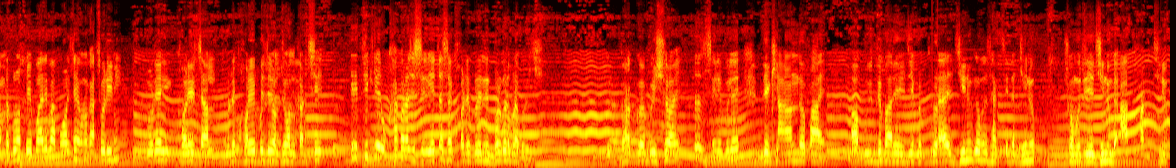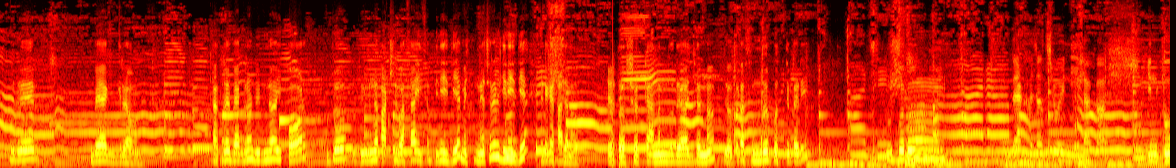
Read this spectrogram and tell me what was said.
আমরা কোনো পেপারে বা পয়সা কোনো কাজ করিনি। খড়ের চাল খড়ের পেয়ে জল কাটছে এর থেকে রক্ষা করা যাচ্ছে এটা খড়ের পেয়ে নির্ভর করে করেছি ভাগ্য বিষয়। তো ছেলেপেলে দেখে আনন্দ পায় বা বুঝতে পারে যে ঝিনুকে বসে থাকছে এটা ঝিনুক সমুদ্রে ঝিনুক ফাঁক ঠাকুরের ব্যাকগ্রাউন্ড ঠাকুরের ব্যাকগ্রাউন্ড বিভিন্ন পর দুটো বিভিন্ন পাখি বাসা এইসব জিনিস দিয়ে ন্যাচারাল জিনিস দিয়ে এটাকে সাজানো দর্শককে আনন্দ দেওয়ার জন্য যতটা সুন্দর করতে পারি। উদ্বোধন। দেখা যাচ্ছে ওই নীল আকাশ কিন্তু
